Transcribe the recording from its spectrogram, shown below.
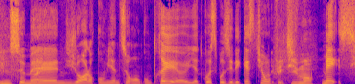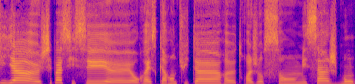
une semaine, dix jours, alors qu'on vient de se rencontrer, euh, il y a de quoi se poser des questions. Effectivement. Mais s'il y a, euh, je sais pas, si c'est, euh, on reste 48 heures, trois jours sans message, bon,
